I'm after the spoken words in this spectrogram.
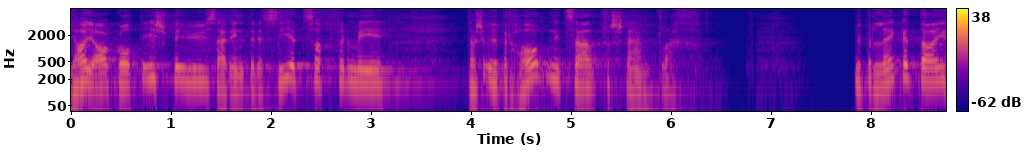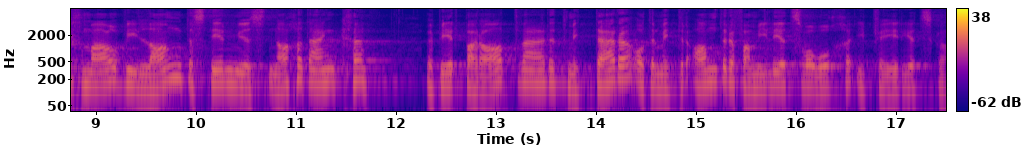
ja, ja, Gott ist bei uns, er interessiert sich für mich. Das ist überhaupt nicht selbstverständlich. Überlegt euch mal, wie lange das ihr müsst nachdenken ob ihr parat wäret, mit der oder mit der anderen Familie zwei Wochen in die Ferien zu gehen.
